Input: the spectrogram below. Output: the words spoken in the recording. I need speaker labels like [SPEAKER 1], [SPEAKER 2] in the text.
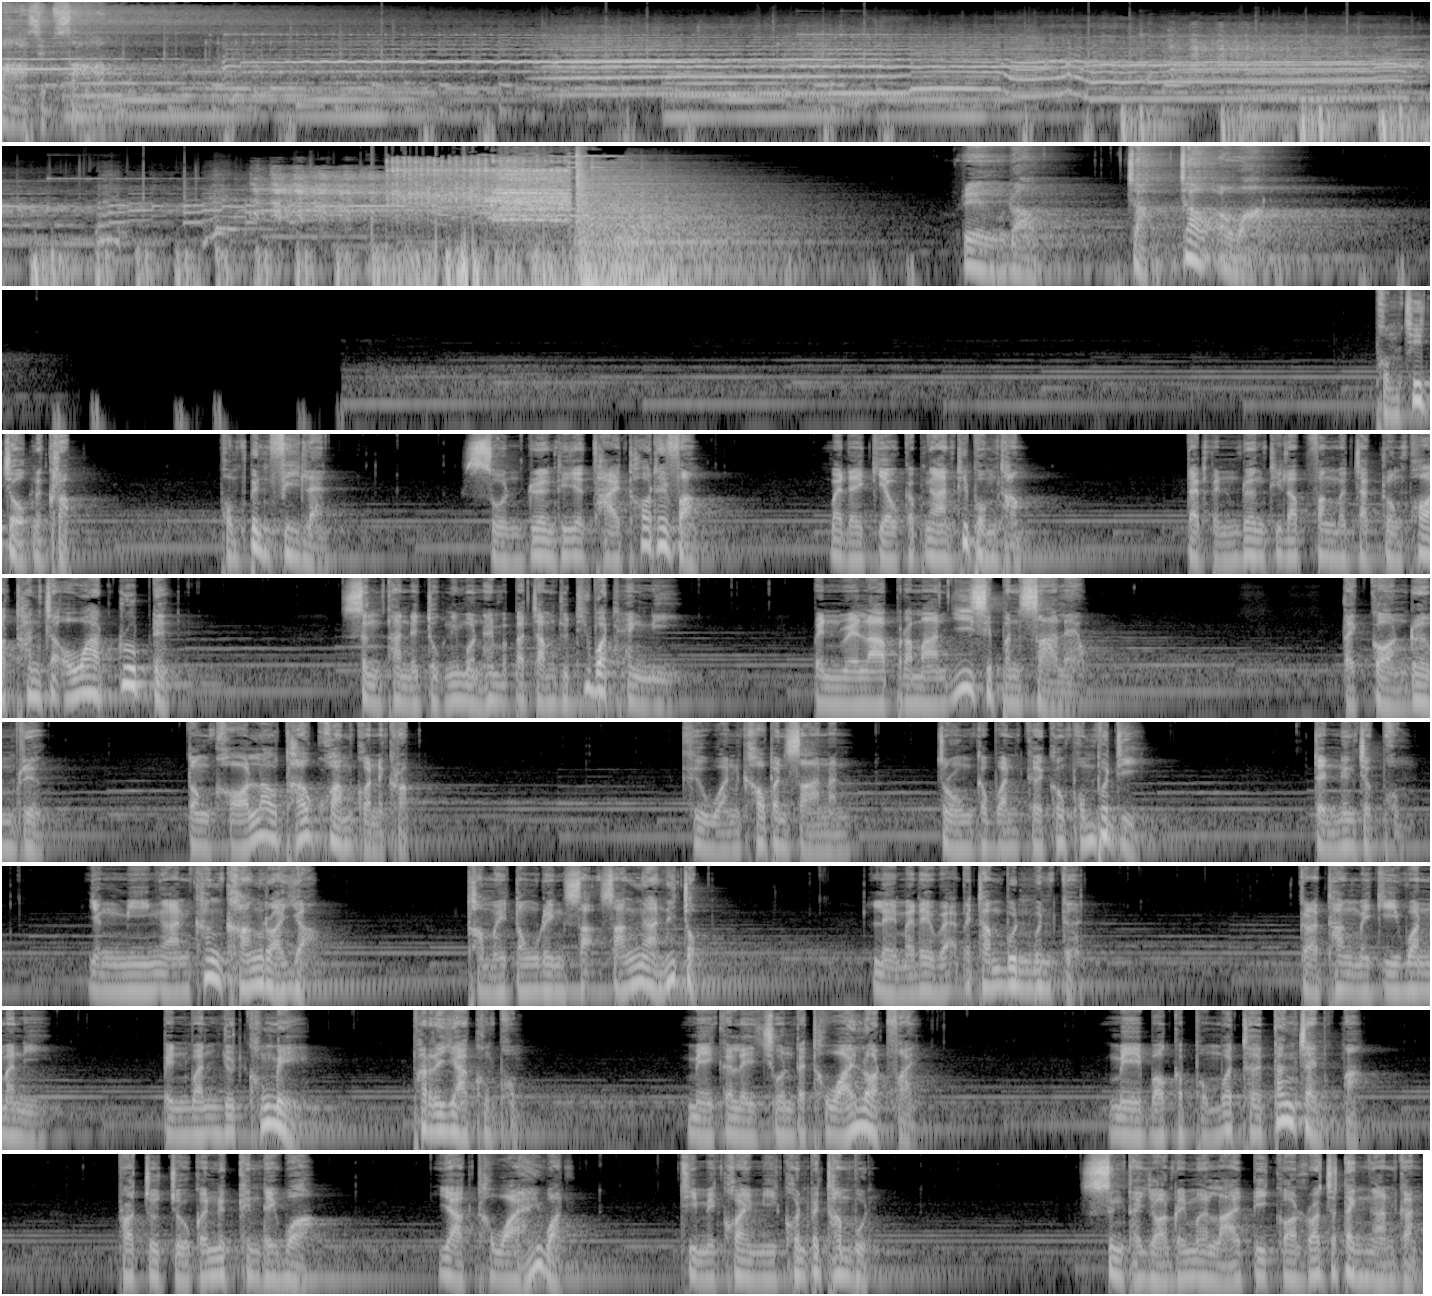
[SPEAKER 1] ลาสิบสาม ผมชื่อโจกนะครับ ผมเป็นฟรีแลนซ์ส่วนเรื่องที่จะถ่ายทอดให้ฟัง ไม่ได้เกี่ยวกับงานที่ผมทำแต่เป็นเรื่องที่รับฟังมาจากหลวงพ่อท่านเจ้าอาวาสรูปหนึ่ง ซึ่งท่านได้ถูกนิมนต์ให้มาประจำอยู่ที่วัดแห่งนี้ เป็นเวลาประมาณ 20พรรษาแล้ว แต่ก่อนเริ่มเรื่อง ต้องขอเล่าเท้าความก่อนนะครับ คือวันเข้าพรรษานั้น ตรงกับวันเกิดของผมพอดี แต่เนื่องจากผมยังมีงานข้างค้างหลายอย่างทำให้ต้องเร่งสะสางงานให้จบ เลยไม่ได้แวะไปทำบุญวันเกิด กระทั่งไม่กี่วันมานี้ เป็นวันหยุดของเมย์ภรรยาของผม เมย์ก็เลยชวนไปถวายหลอดไฟ เมย์บอกกับผมว่าเธอตั้งใจมากๆเพราะจู่ๆก็นึกขึ้นได้ว่า อยากถวายให้วัด ที่ไม่ค่อยมีคนไปทำบุญ ซึ่งถ้าย้อนไปเมื่อหลายปีก่อนเราจะแต่งงานกัน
